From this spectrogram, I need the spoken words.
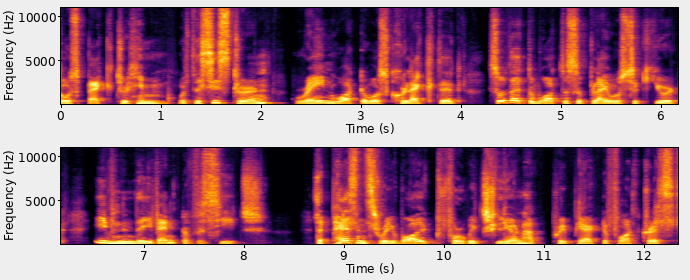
goes back to him. With the cistern, rainwater was collected so that the water supply was secured even in the event of a siege. The peasants' revolt for which Leonhard prepared the fortress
